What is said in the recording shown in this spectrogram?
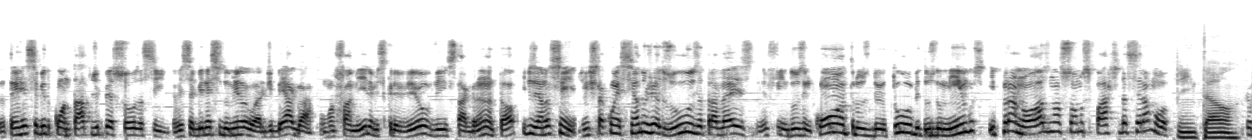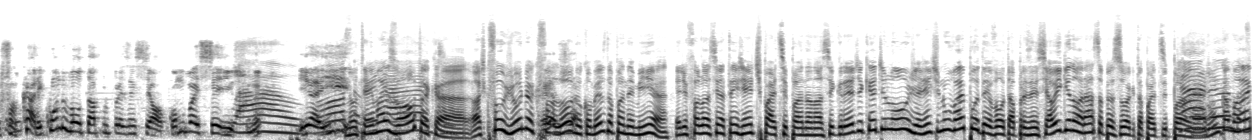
eu tenho recebido contato de pessoas assim. Eu recebi nesse domingo agora de BH, uma família me escreveu via Instagram e tal, e dizendo assim: a gente está conhecendo Jesus através, enfim, dos encontros, do YouTube, dos domingos, e para nós nós somos parte da Ser Amor. Então, Eu falo, cara, e quando voltar pro presencial, como vai acontecer isso, né? Uau! E aí- Nossa, Não tem mais verdade. volta, cara. Acho que foi o Júnior que falou Exato. no começo da pandemia. Ele falou assim: tem gente participando da nossa igreja que é de longe. A gente não vai poder voltar presencial e ignorar essa pessoa que tá participando. Caramba, Nunca mais.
